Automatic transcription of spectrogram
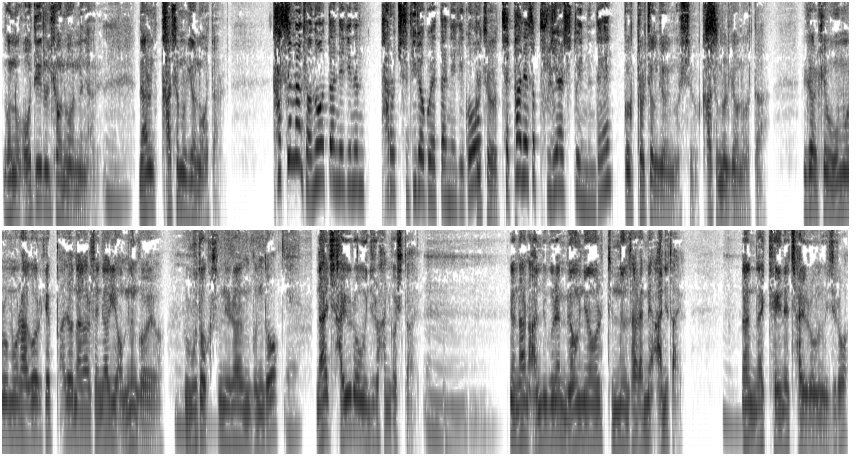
너는 어디를 겨누었느냐 그래. 음. 나는 가슴을 겨누었다. 가슴을 겨누었다는 얘기는 바로 죽이려고 했다는 얘기고 그렇죠. 재판에서 불리할 수도 있는데 그 결정적인 것이죠. 가슴을 겨누었다. 그러니까 이렇게 우물우물하고 이렇게 빠져나갈 생각이 없는 거예요. 그 음. 그 우덕순이라는 분도 예. 나의 자유로운 의지로 한 것이다. 음. 그러니까 난 안중근의 명령을 듣는 사람이 아니다. 음. 난 나의 개인의 자유로운 의지로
